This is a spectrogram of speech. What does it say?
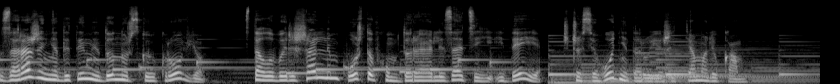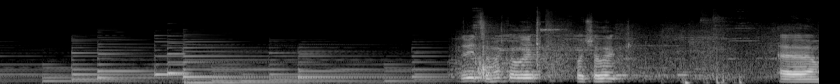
Зараження дитини донорською кров'ю стало вирішальним поштовхом до реалізації ідеї, що сьогодні дарує життя малюкам. Дивіться, ми коли почали е,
